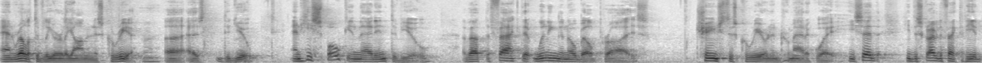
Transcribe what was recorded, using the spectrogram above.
and relatively early on in his career, uh, as did you. And he spoke in that interview about the fact that winning the Nobel Prize changed his career in a dramatic way. He said he described the fact that he had,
